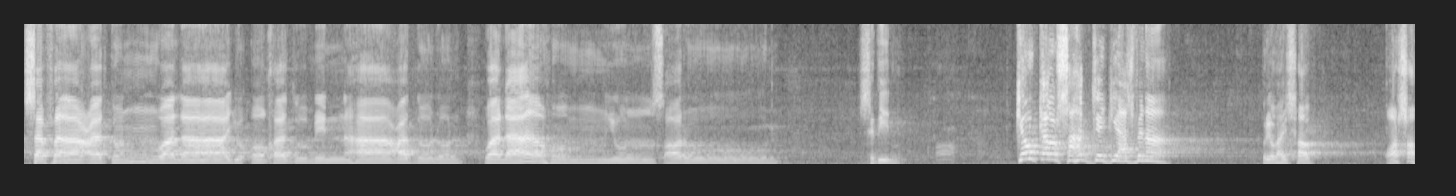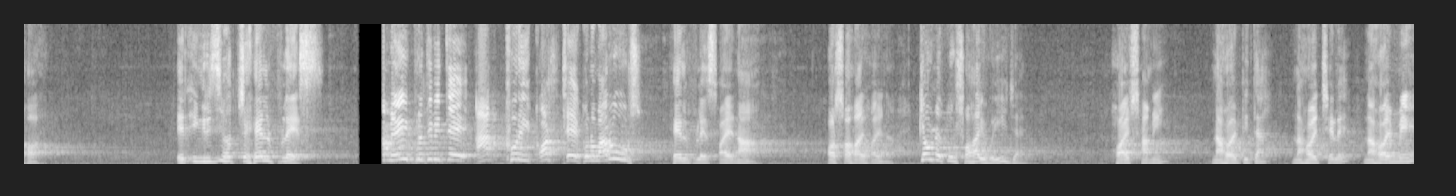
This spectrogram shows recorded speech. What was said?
شفاعة ولا يؤخذ منها عدل ولا هم ينصرون সেদিন কেউ কারো সাহায্যে এগিয়ে আসবে না প্রিয় ভাই সব অসহায় এর ইংরেজি হচ্ছে হেল্পলেস এই পৃথিবীতে আক্ষরিক অর্থে কোনো মানুষ হেল্পলেস হয় না, অসহায় হয় না। কেউ না কেউ সহায় হয়েই যায়। হয় স্বামী, না হয় পিতা, না হয় ছেলে, না হয় মেয়ে,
